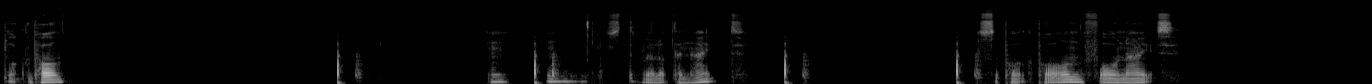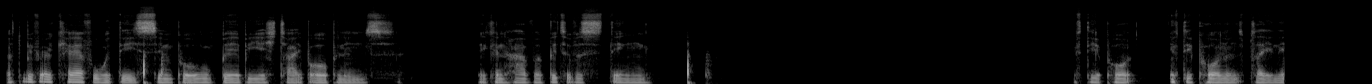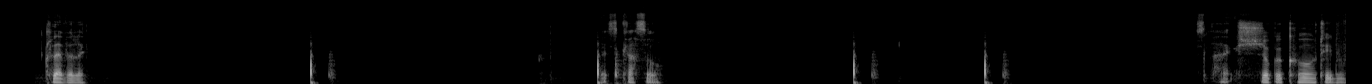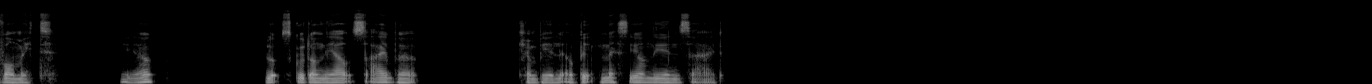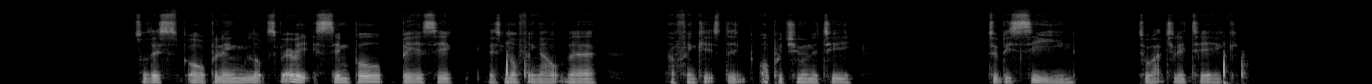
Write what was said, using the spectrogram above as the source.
Block the pawn. -hmm. Let's develop the knight. Support the pawn, four knights. You have to be very careful with these simple babyish type openings. They can have a bit of a sting. If the opponent if the opponent's playing it cleverly. It's castle. It's like sugar coated vomit, you know? looks good on the outside, but can be a little bit messy on the inside. So this opening looks very simple, basic. There's nothing out there. I think it's the opportunity to be seen to actually take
